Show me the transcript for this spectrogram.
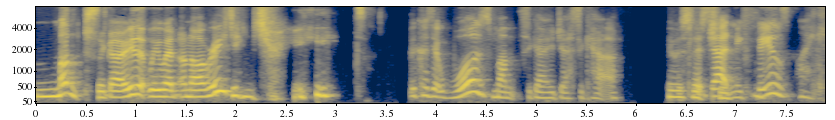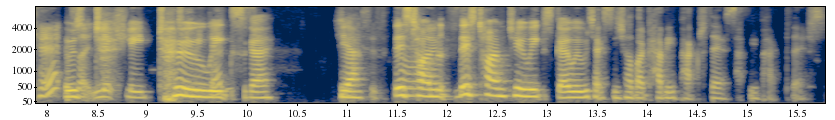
months ago that we went on our reading retreat? because it was months ago, Jessica. It was literally. It certainly feels like it. It was like literally two, two weeks ago. Yeah. this time, this time two weeks ago, we were texting each other like, "Have you packed this? Have you packed this?"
